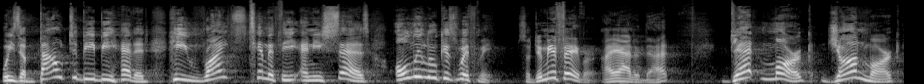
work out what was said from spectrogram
when he's about to be beheaded, he writes Timothy and he says, Only Luke is with me. So do me a favor. I added that. Get Mark, John Mark,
